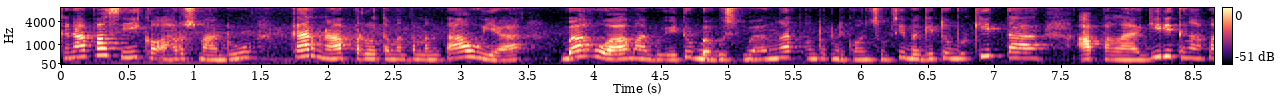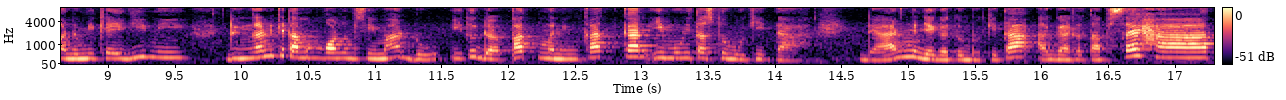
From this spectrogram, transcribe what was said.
Kenapa sih kok harus madu? Karena perlu teman-teman tahu ya, bahwa madu itu bagus banget untuk dikonsumsi bagi tubuh kita, apalagi di tengah pandemi kayak gini. Dengan kita mengkonsumsi madu, itu dapat meningkatkan imunitas tubuh kita dan menjaga tubuh kita agar tetap sehat.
